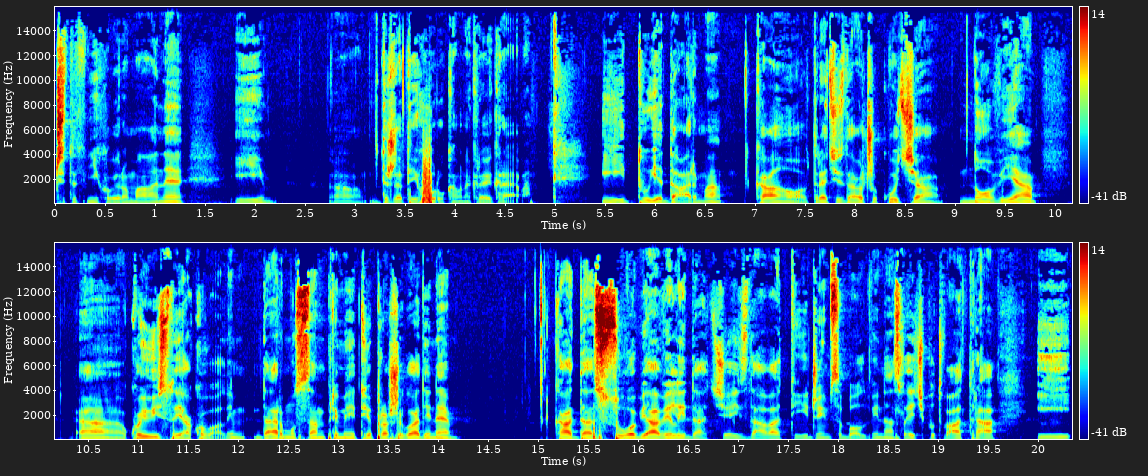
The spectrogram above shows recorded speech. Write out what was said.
čitati njihove romane i držati ih u rukama na kraju krajeva. I tu je Dharma, kao treća izdavačka kuća, novija, uh, koju isto jako volim. Darmu sam primetio prošle godine kada su objavili da će izdavati Jamesa Baldwina, sledeći put Vatra i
